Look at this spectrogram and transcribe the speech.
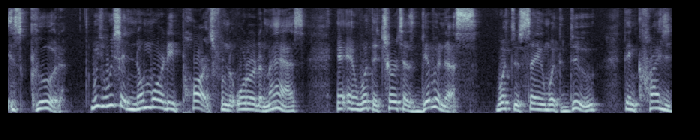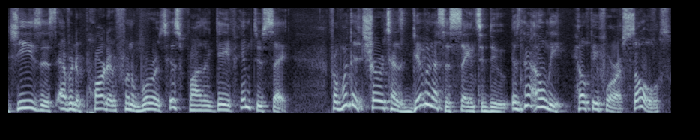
is good. We, we should no more depart from the order of the Mass and, and what the church has given us what to say and what to do than Christ Jesus ever departed from the words his Father gave him to say. For what the church has given us say and to do is not only healthy for our souls,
